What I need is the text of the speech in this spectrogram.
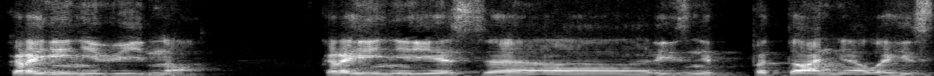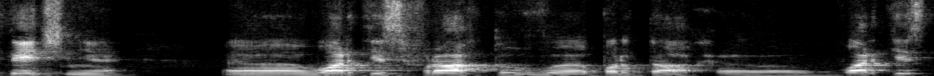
В країні війна, країні є е, різні питання логістичні, е, вартість фрахту в портах, е, вартість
